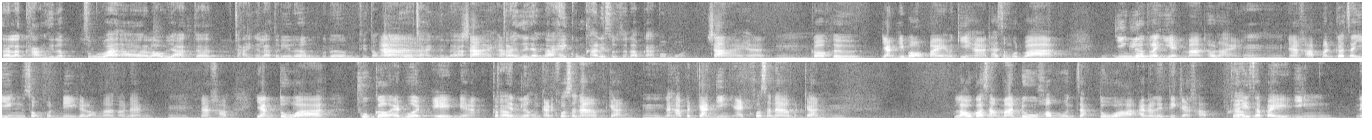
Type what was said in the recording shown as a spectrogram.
แต่ละครั้งที่เราสมมติว่าเอ่อเราอยากจะจ่ายเงินแล้วตอนนี้เริ่มเริ่มที่ต้องการที่จะจ่ายเงินแล้ว ใช่ครับจ่ายเงินอย่างไรให้คุ้มค่าที่สุดสำหรับการโปรโมทใช่ฮะ อืมก็คืออย่างที่บอกไปเมื่อกี้ฮะถ้าสมมติว่ายิ่งเลือกละเอียดมากเท่าไหร่อืมฮึนะครับมันก็จะยิ่งส่งผลดีกับเรามากเท่านั้นอืม นะครับอย่างตัว Google AdWords เองเนี่ยก็ครับเป็นเรื่องของการโฆษณาเหมือนกันอืม นะครับเป็นการยิงแอดโฆษณาเหมือนกัน อืม เราก็สามารถดูข้อมูลจากตัว Analytics อะครับ เพื่อครับที่จะไปยิงใน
